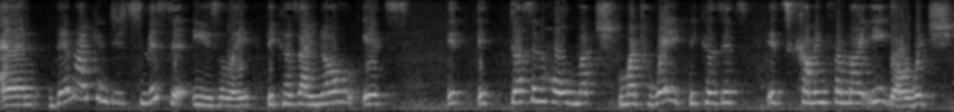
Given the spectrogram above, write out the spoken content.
And then I can dismiss it easily because I know it's it, it doesn't hold much much weight because it's it's coming from my ego, which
